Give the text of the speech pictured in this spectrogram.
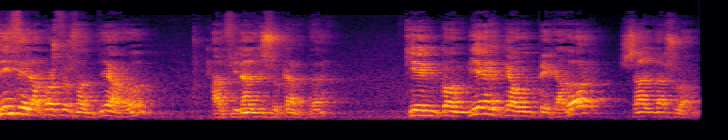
Dice el apóstol Santiago, al final de su carta, quien convierte a un pecador salda su alma.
